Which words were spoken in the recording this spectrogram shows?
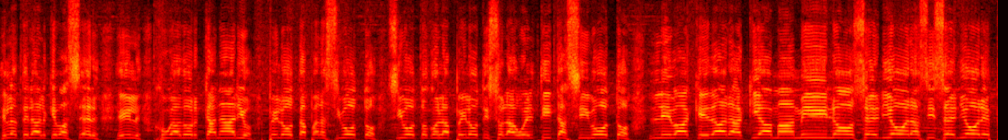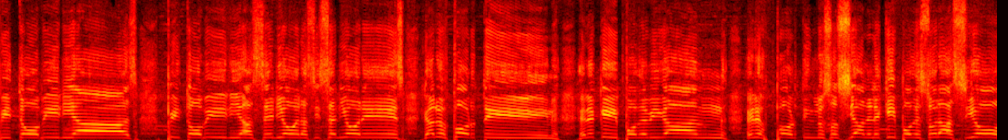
el lateral que va a ser el jugador Canario, pelota para Siboto, Siboto con la pelota hizo la vueltita, Siboto le va a quedar aquí a Mamino, señoras y señores, Pito Vinias, Pito Vinias, señoras y señores, ganó Sporting, el equipo de Vigán, el Sporting Luz Social, el equipo de Soracio,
